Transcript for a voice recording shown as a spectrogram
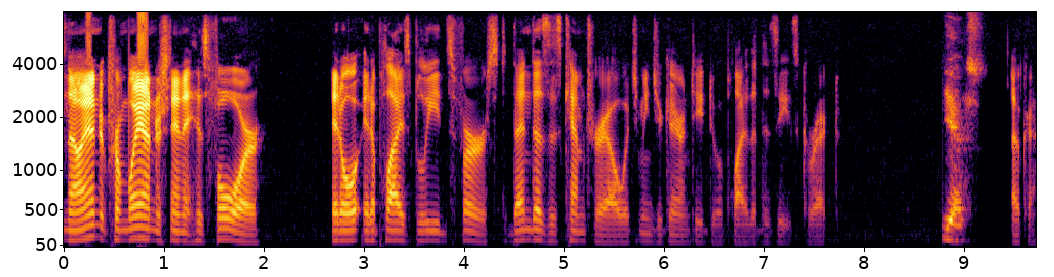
now I from the way I understand it, his four, it'll it applies bleeds first, then does his chemtrail, which means you're guaranteed to apply the disease. Correct? Yes. Okay.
